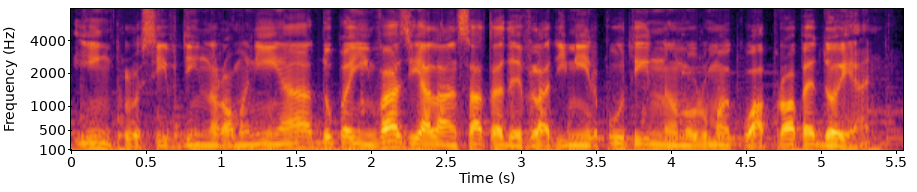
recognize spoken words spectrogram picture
inclusiv din România, după invazia lansată de Vladimir Putin în urmă cu aproape 2 ani.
